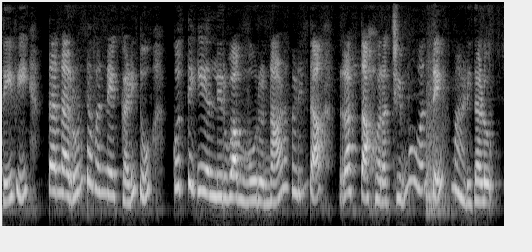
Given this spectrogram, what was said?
ದೇವಿ ತನ್ನ ರುಂಡವನ್ನೇ ಕಡಿದು ಕುತ್ತಿಗೆಯಲ್ಲಿರುವ ಮೂರು ನಾಳಗಳಿಂದ ರಕ್ತ ಹೊರಚಿಮ್ಮುವಂತೆ ಮಾಡಿದಳು.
